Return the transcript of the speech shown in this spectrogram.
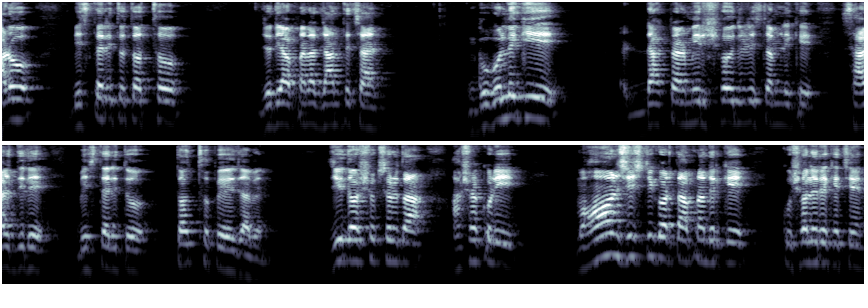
আরও বিস্তারিত তথ্য যদি আপনারা জানতে চান, গুগলে গিয়ে ডাক্তার মীর শহীদুল ইসলাম লিখে সার্চ দিলে বিস্তারিত তথ্য পেয়ে যাবেন। জি দর্শক শ্রোতা, আশা করি মহান সৃষ্টিকর্তা আপনাদেরকে কুশলে রেখেছেন।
